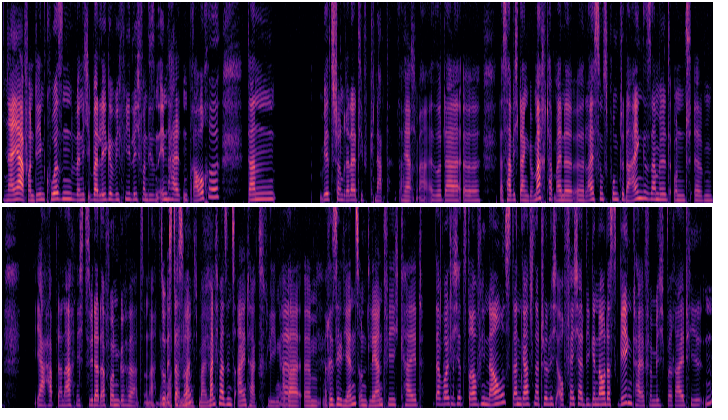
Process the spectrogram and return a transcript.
naja, von den Kursen, wenn ich überlege, wie viel ich von diesen Inhalten brauche, dann wird es schon relativ knapp, sag Ja. ich mal. Also da, äh, das habe ich dann gemacht, habe meine äh, Leistungspunkte da eingesammelt und ähm, ja, habe danach nichts wieder davon gehört. So, nach dem So ist Motto, das ne? manchmal. Manchmal sind es Eintagsfliegen, Ja. aber ähm, Resilienz und Lernfähigkeit, da wollte ich jetzt drauf hinaus. Dann gab es natürlich auch Fächer, die genau das Gegenteil für mich bereithielten.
